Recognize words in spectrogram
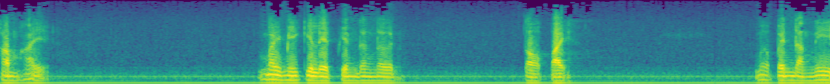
ทำให้ ไม่มีกิเลสเพียงดังเนิน ต่อไป เมื่อเป็นดังนี้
